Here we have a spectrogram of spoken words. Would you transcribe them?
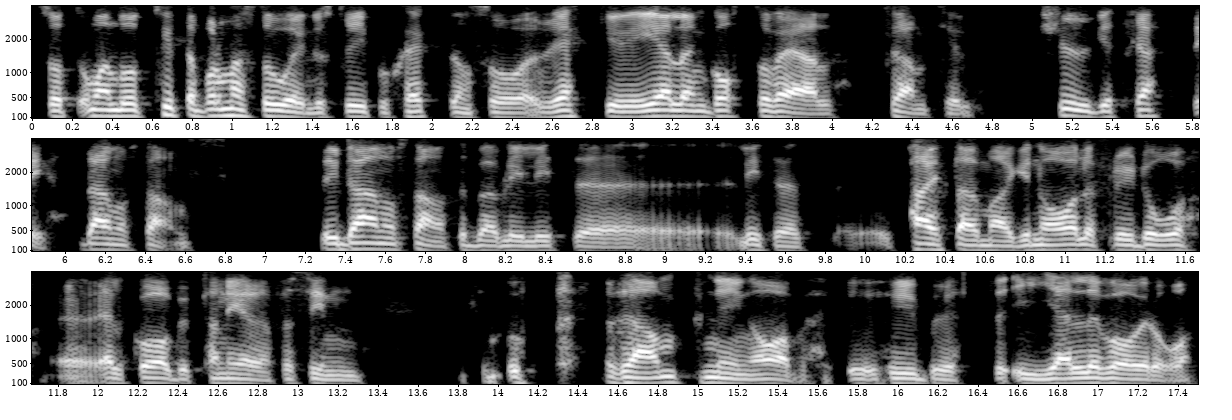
Så om man då tittar på de här stora industriprojekten så räcker elen gott och väl fram till 2030, där någonstans. Det är där någonstans det börjar bli lite, lite tajtare marginaler för det är då eh, LKAB planerar för sin upprampning av hybrid i Gällivare då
